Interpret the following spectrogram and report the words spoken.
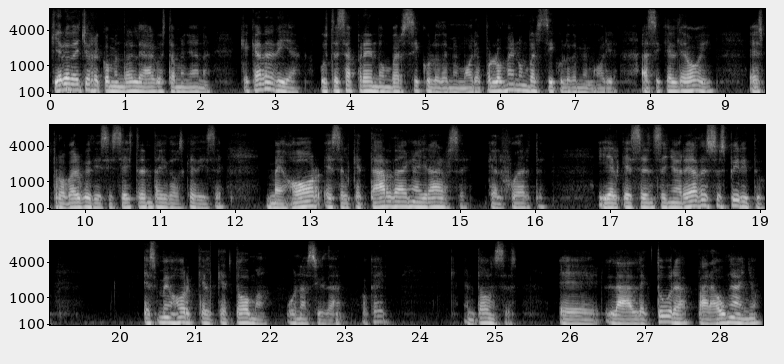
Quiero de hecho recomendarle algo esta mañana, que cada día usted se aprenda un versículo de memoria, por lo menos un versículo de memoria. Así que el de hoy es Proverbios 16:32 que dice, mejor es el que tarda en airarse que el fuerte, y el que se enseñorea de su espíritu es mejor que el que toma una ciudad. ¿Ok? Entonces, eh, la lectura para un año,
